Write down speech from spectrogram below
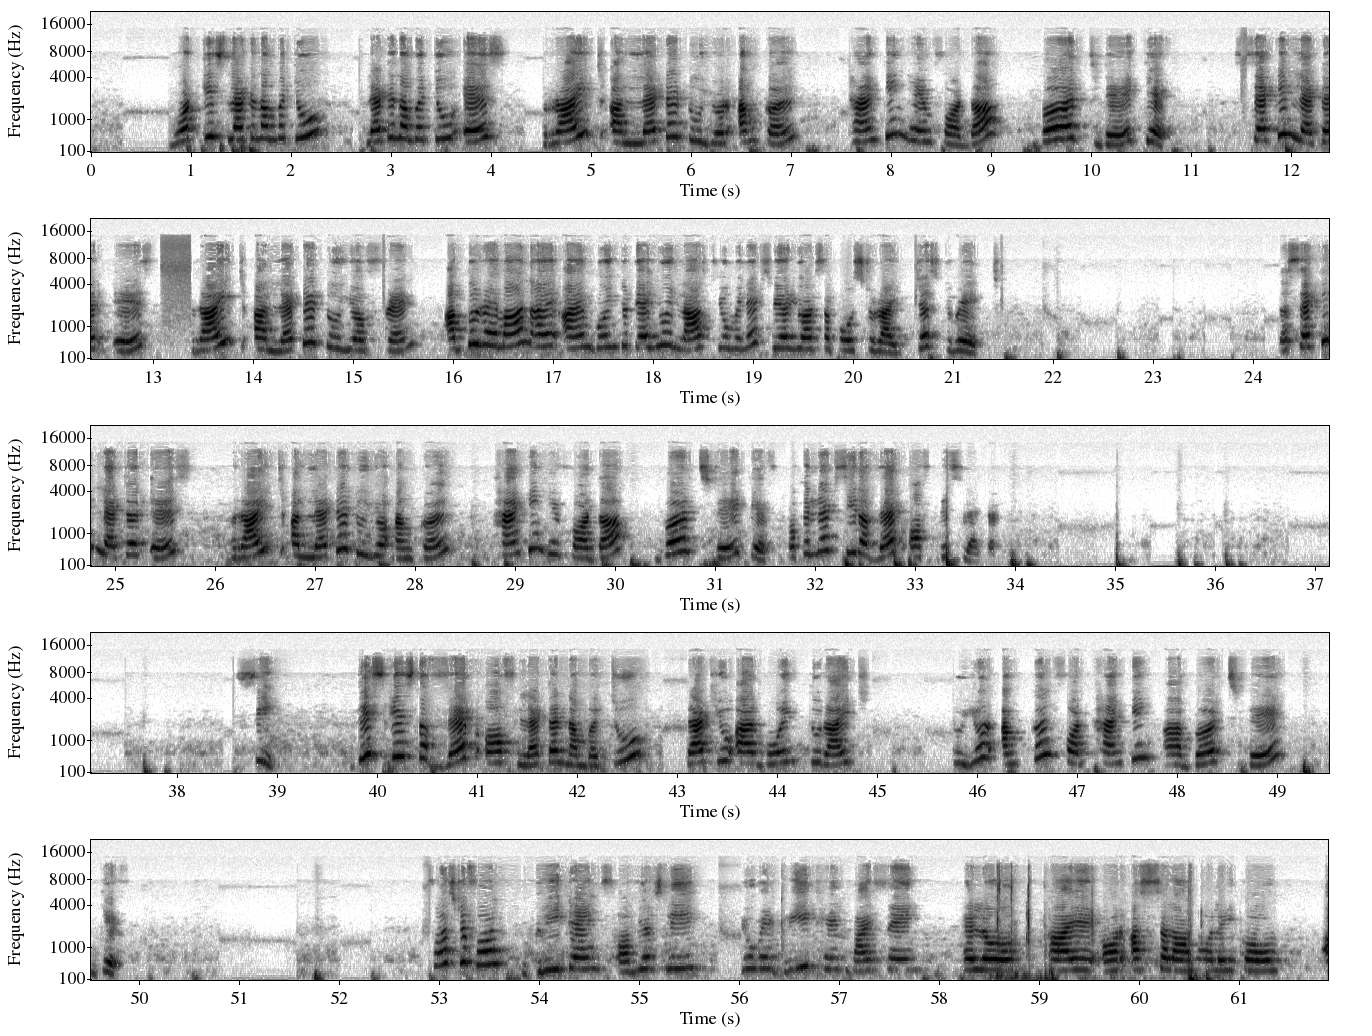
What is letter number two? Letter number two is write a letter to your uncle thanking him for the birthday gift. Second letter is write a letter to your friend Abdul Rahman, I, I am going to tell you in last few minutes where you are supposed to write. Just wait. The second letter is write a letter to your uncle thanking him for the birthday gift. Okay, let's see the web of this letter. See, this is the web of letter number two that you are going to write to your uncle for thanking a birthday gift. First of all, greetings. Obviously, you will greet him by saying hello, hi, or assalamu alaikum.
